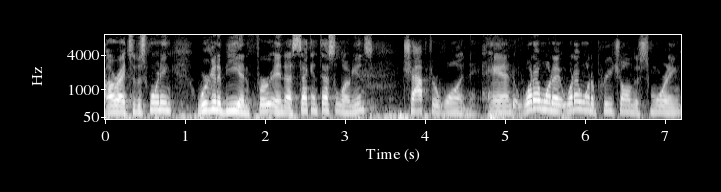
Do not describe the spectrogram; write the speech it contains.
all right so this morning we're going to be in in uh, Second Thessalonians chapter 1 and what I want to what I want to preach on this morning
